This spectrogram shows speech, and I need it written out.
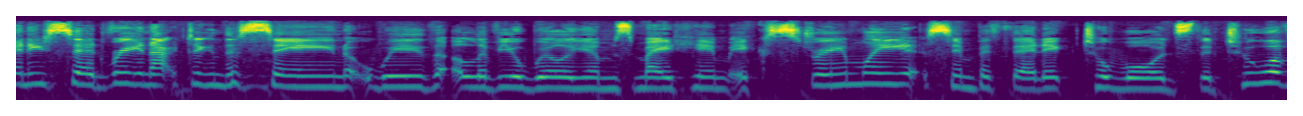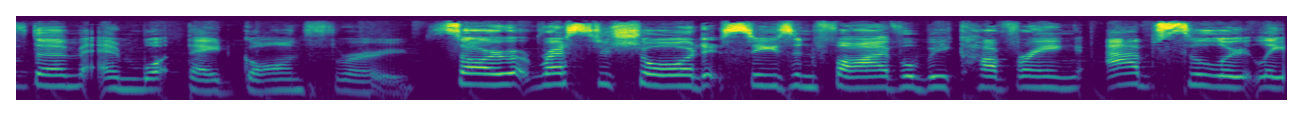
And he said reenacting the scene with Olivia Williams made him extremely sympathetic towards the two of them and what they'd gone through. So rest assured, season five will be covering absolutely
